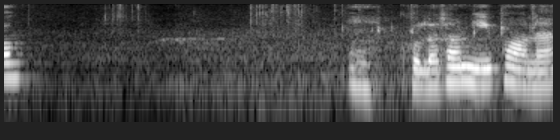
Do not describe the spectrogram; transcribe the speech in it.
งอะคนละเท่านี้พอนะ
